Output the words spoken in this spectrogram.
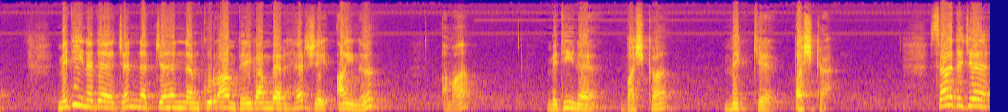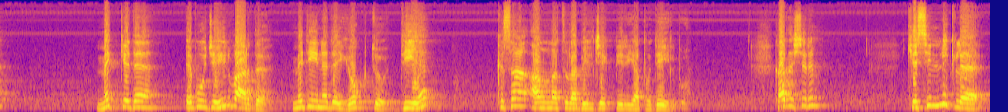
Medine'de cennet, cehennem, Kur'an, peygamber her şey aynı. Ama Medine başka, Mekke başka. Sadece Mekke'de Ebu Cehil vardı, Medine'de yoktu diye kısa anlatılabilecek bir yapı değil bu. Kardeşlerim, kesinlikle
